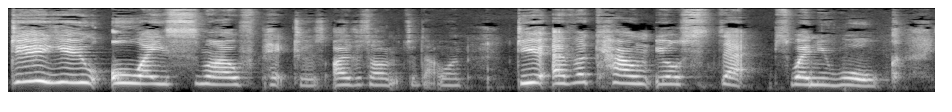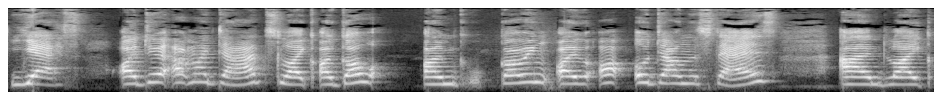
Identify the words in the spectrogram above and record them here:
Do you always smile for pictures? I just answered that one. Do you ever count your steps when you walk? Yes, I do it at my dad's. Like I go, I'm going either up or down the stairs, and like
